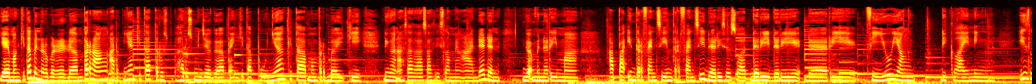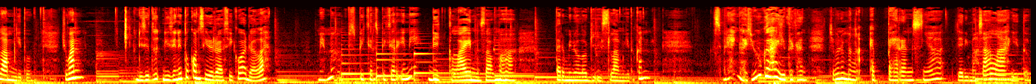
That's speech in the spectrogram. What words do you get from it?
ya emang kita benar-benar dalam perang. Artinya kita terus harus menjaga apa yang kita punya kita memperbaiki dengan asas-asas Islam yang ada dan nggak menerima apa intervensi-intervensi dari sesuatu dari dari dari view yang declining Islam gitu. Cuman di situ di sini tuh konsiderasiku adalah memang speaker-speaker ini decline sama terminologi Islam gitu kan sebenarnya nggak juga gitu kan. Cuman memang appearance-nya jadi masalah gitu.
